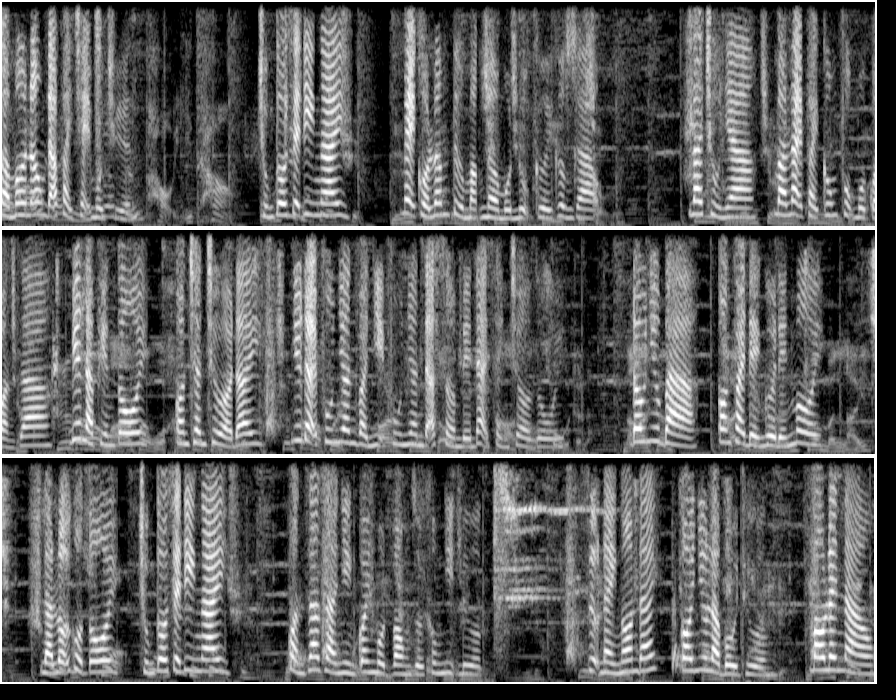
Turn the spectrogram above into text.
cảm ơn ông đã phải chạy một chuyến. Chúng tôi sẽ đi ngay. Mẹ của Lâm Tử Mặc nở một nụ cười gượng gạo. Là chủ nhà mà lại phải công phụ một quản gia, biết là phiền tôi. còn chân chờ ở đây, như đại phu nhân và nhị phu nhân đã sớm đến đại sảnh chờ rồi. Đâu như bà, con phải để người đến mời. Là lỗi của tôi, chúng tôi sẽ đi ngay. Quản gia già nhìn quanh một vòng rồi không nhịn được. Rượu này ngon đấy, coi như là bồi thường. Mau lên nào.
